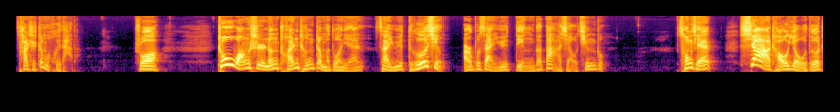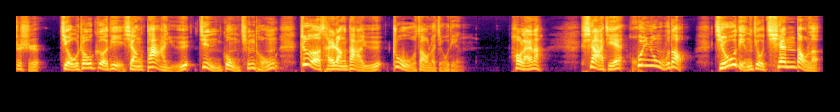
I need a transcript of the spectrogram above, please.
他是这么回答的：“说周王室能传承这么多年，在于德性，而不在于鼎的大小轻重。从前夏朝有德之时，九州各地向大禹进贡青铜，这才让大禹铸造了九鼎。后来呢，夏桀昏庸无道，九鼎就迁到了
